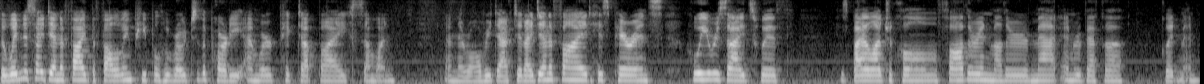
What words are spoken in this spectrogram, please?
The witness identified the following people who rode to the party and were picked up by someone, and they're all redacted. Identified his parents, who he resides with, his biological father and mother, Matt and Rebecca Goodman.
